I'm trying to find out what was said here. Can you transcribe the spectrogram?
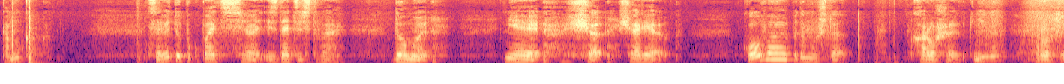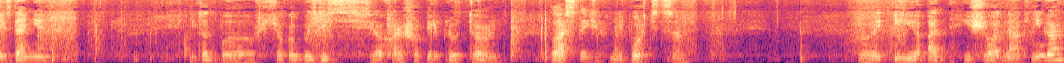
кому как. Советую покупать э, издательство дома Шарякова, потому что хорошая книга, хорошее издание. И как бы все как бы здесь хорошо переплет э, классный, не портится. Э, и еще одна книга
